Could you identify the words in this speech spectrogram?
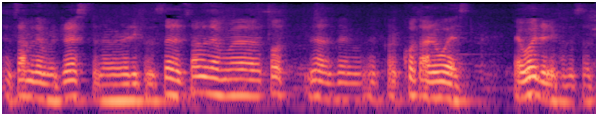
and some of them were dressed and they were ready for the Suda, some of them were thought, you know, they were caught unawares. They weren't ready for the Suda.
